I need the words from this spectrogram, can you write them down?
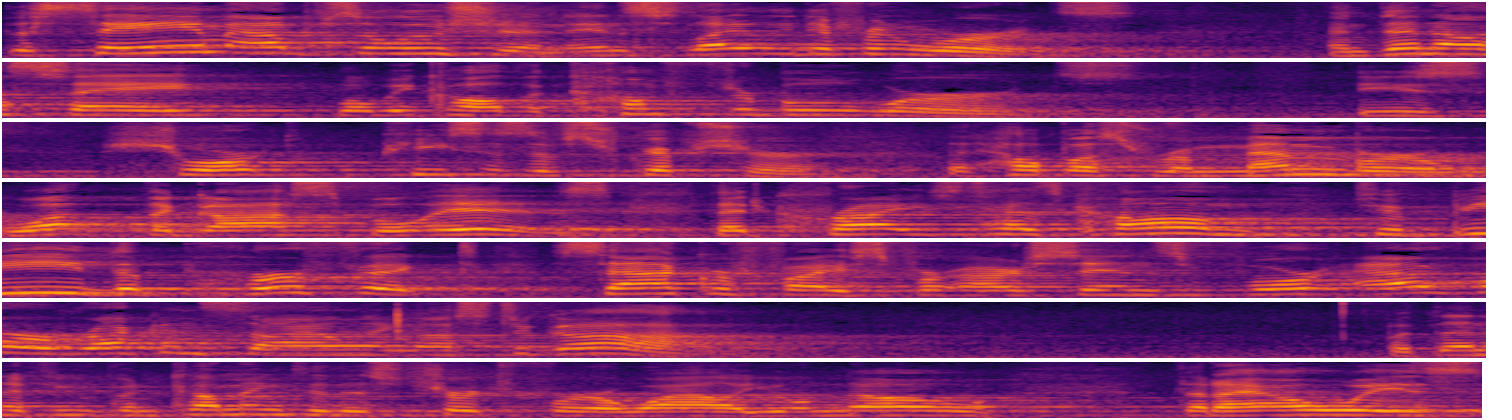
the same absolution in slightly different words. And then I'll say what we call the comfortable words, these short pieces of scripture that help us remember what the gospel is that Christ has come to be the perfect sacrifice for our sins, forever reconciling us to God. But then, if you've been coming to this church for a while, you'll know that I always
